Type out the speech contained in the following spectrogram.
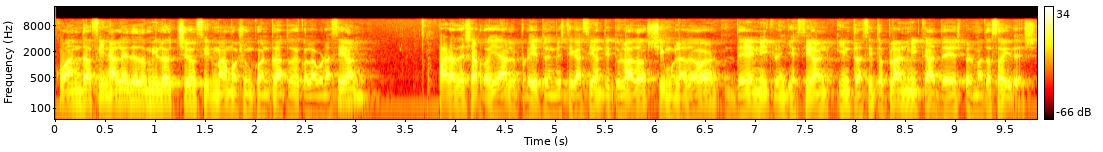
cuando a finales de 2008 firmamos un contrato de colaboración para desarrollar el proyecto de investigación titulado Simulador de microinyección intracitoplásmica de espermatozoides.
